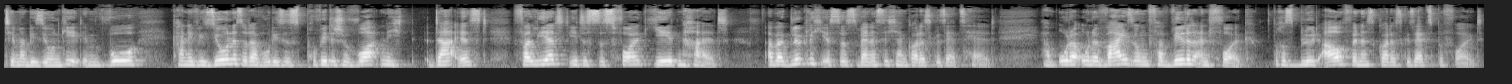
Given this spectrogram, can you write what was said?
Thema Vision geht. Wo keine Vision ist oder wo dieses prophetische Wort nicht da ist, verliert jedes Volk jeden Halt. Aber glücklich ist es, wenn es sich an Gottes Gesetz hält. Oder ohne Weisung verwildert ein Volk. Doch es blüht auf, wenn es Gottes Gesetz befolgt.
